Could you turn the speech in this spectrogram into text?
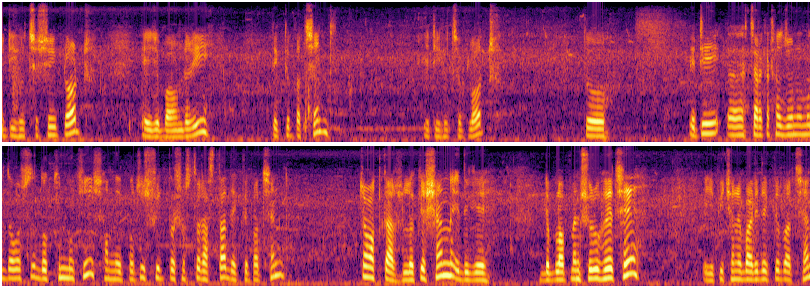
এটি হচ্ছে সেই প্লট এই যে বাউন্ডারি দেখতে পাচ্ছেন? এটি হচ্ছে প্লট তো এটি চার কাঠা জোনের মধ্যে অবস্থিত দক্ষিণমুখী, সামনে পঁচিশ ফিট প্রশস্ত রাস্তা দেখতে পাচ্ছেন। চমৎকার লোকেশন এদিকে ডেভেলপমেন্ট শুরু হয়েছে। এই যে পিছনে বাড়ি দেখতে পাচ্ছেন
